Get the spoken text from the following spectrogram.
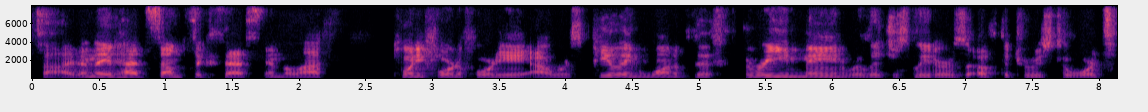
side. And they've had some success in the last 24 to 48 hours, peeling one of the three main religious leaders of the Druze towards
